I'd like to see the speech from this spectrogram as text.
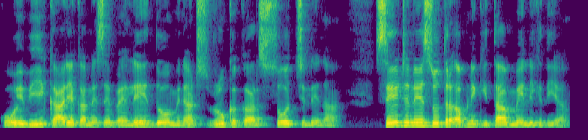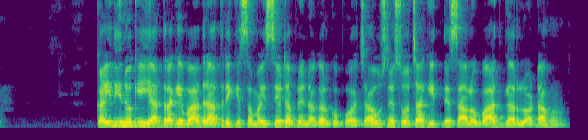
कोई भी कार्य करने से पहले दो मिनट रुक कर सोच लेना। सेठ ने सूत्र अपनी किताब में लिख दिया। कई दिनों की यात्रा के बाद रात्रि के समय सेठ अपने नगर को पहुँचा। उसने सोचा कि इतने सालों बाद घर लौटा हूँ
